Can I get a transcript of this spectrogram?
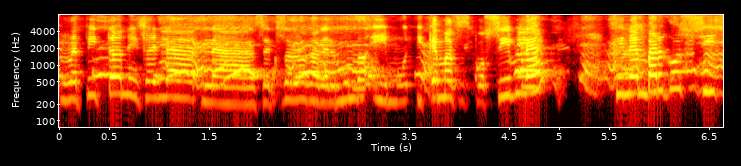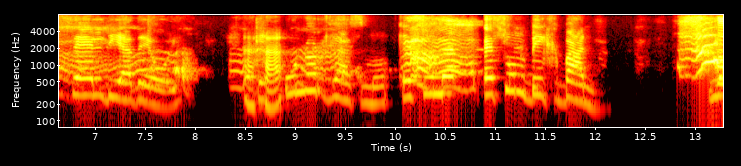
repito, ni soy la, sexóloga del mundo y, y, qué más es posible. Sin embargo, sí sé el día de hoy que un orgasmo es, una, es un Big Bang. Lo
